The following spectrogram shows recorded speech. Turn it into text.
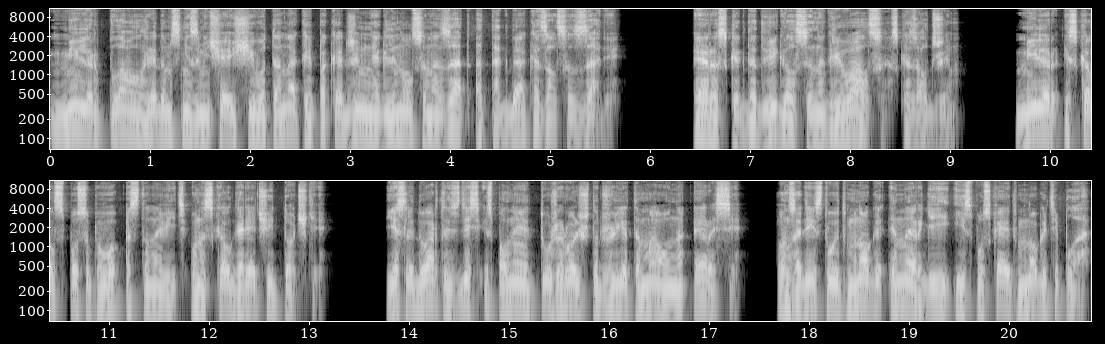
Миллер плавал рядом с незамечающей его Танакой, пока Джим не оглянулся назад, а тогда оказался сзади. «Эрос, когда двигался, нагревался», — сказал Джим. Миллер искал способ его остановить, он искал горячие точки. Если Дуарте здесь исполняет ту же роль, что Джульетта Мау на Эросе, он задействует много энергии и испускает много тепла.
